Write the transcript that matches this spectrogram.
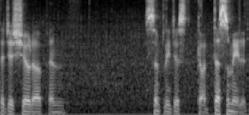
that just showed up and simply just got decimated.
